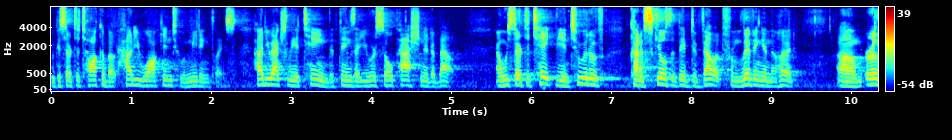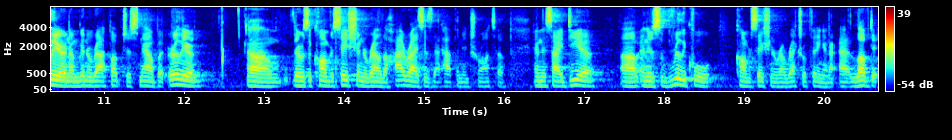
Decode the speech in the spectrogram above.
We can start to talk about how do you walk into a meeting place? How do you actually attain the things that you are so passionate about? And we start to take the intuitive kind of skills that they've developed from living in the hood. Um, earlier, and I'm going to wrap up just now, but earlier um, there was a conversation around the high rises that happened in Toronto. And this idea, um, and there's a really cool conversation around retrofitting, and I, I loved it.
